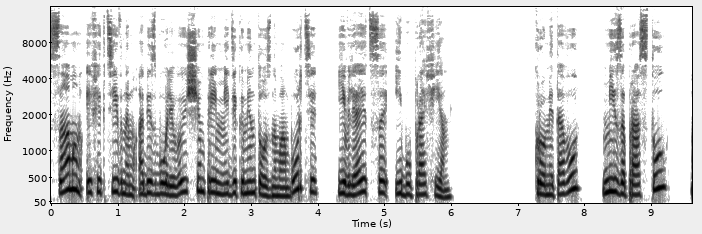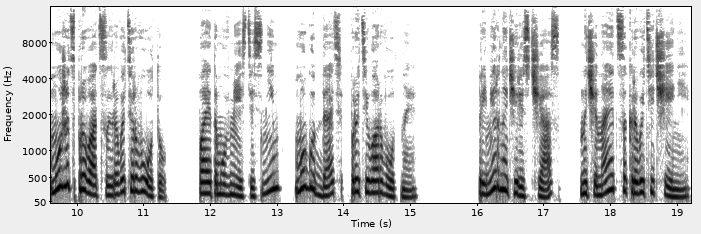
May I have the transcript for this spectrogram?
самым эффективным обезболивающим при медикаментозном аборте является ибупрофен. Кроме того, мизопростол может спровоцировать рвоту, поэтому вместе с ним могут дать противорвотные. Примерно через час начинается кровотечение,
